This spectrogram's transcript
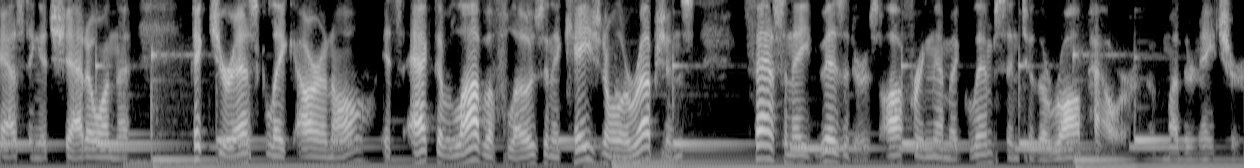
casting its shadow on the picturesque Lake Arenal. Its active lava flows and occasional eruptions fascinate visitors, offering them a glimpse into the raw power of Mother Nature.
